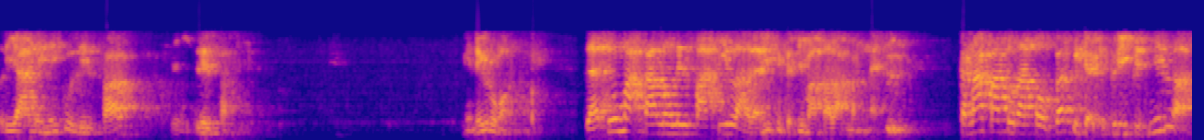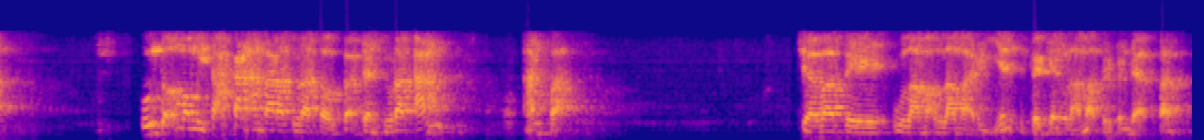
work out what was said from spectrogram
Liyane niku lil fa lil Ini rumah. Lah cuma kalau lil fasilah lah ini jadi masalah meneh. Kenapa surat Tobat tidak diberi bismillah? Untuk memisahkan antara surat Tobat dan surat An Anfal. Jawab ulama-ulama riyen, sebagian ulama berpendapat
